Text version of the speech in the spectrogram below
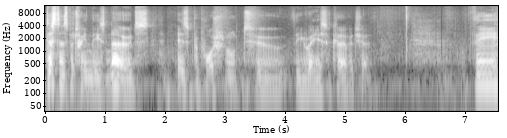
distance between these nodes is proportional to the radius of curvature. The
